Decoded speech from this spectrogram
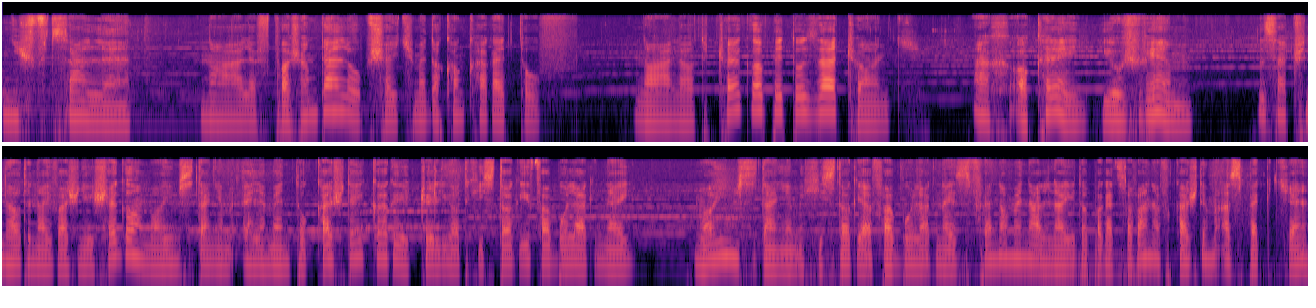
niż wcale. No ale w pożądalu przejdźmy do konkretów. No ale od czego by tu zacząć? Ach, okej, już wiem. Zacznę od najważniejszego moim zdaniem elementu każdej gry, czyli od historii fabularnej. Moim zdaniem historia fabularna jest fenomenalna i dopracowana w każdym aspekcie.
